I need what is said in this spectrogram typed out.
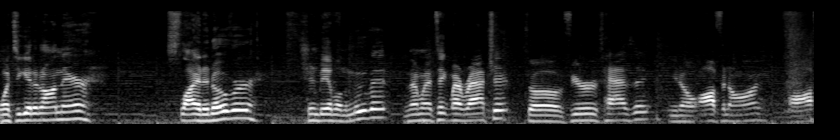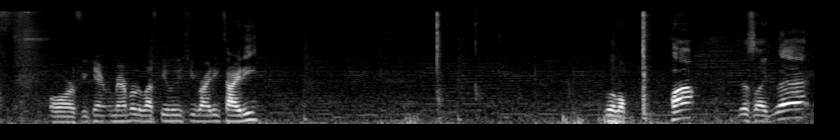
Once you get it on there, slide it over, shouldn't be able to move it. And then I'm gonna take my ratchet. So if yours has it, you know, off and on, off, or if you can't remember, lefty loosey, righty tighty. Little pop, just like that.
